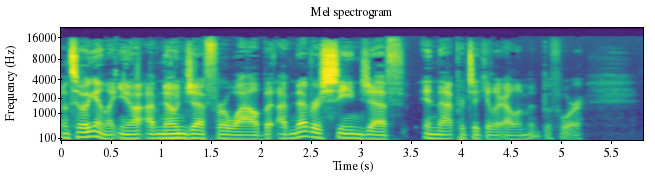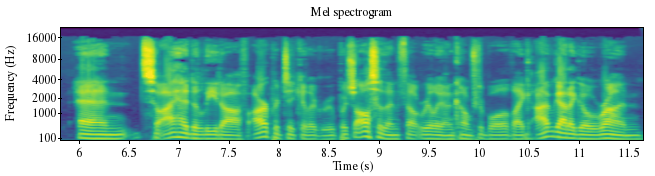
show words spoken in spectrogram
and so again, like, you know, I've known Jeff for a while, but I've never seen Jeff in that particular element before. And so I had to lead off our particular group, which also then felt really uncomfortable of like, I've got to go run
